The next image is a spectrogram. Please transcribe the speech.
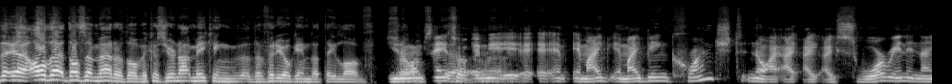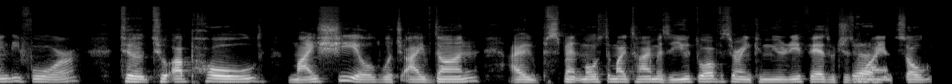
Yeah, all that doesn't matter though because you're not making the, the video game that they love. You know what I'm saying? so I mean, uh, a- a- am, am I am I being crunched? No, I I, I swore in in '94 to to uphold my shield, which I've done. I spent most of my time as a youth officer in community affairs, which is Yeah. why I'm so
